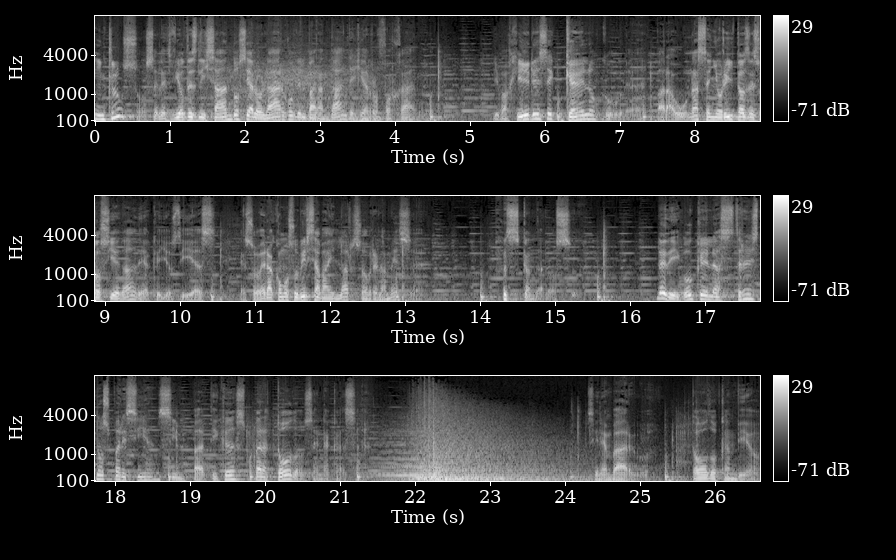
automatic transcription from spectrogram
incluso se les vio deslizándose a lo largo del barandal de hierro forjado. Imagínese qué locura para unas señoritas de sociedad de aquellos días. Eso era como subirse a bailar sobre la mesa. Escandaloso. Le digo que las tres nos parecían simpáticas para todos en la casa. Sin embargo, todo cambió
